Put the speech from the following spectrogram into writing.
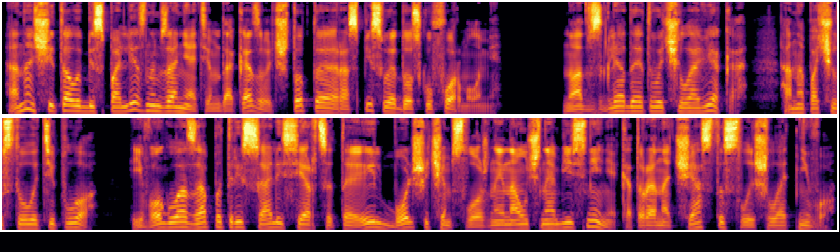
Она считала бесполезным занятием доказывать что-то, расписывая доску формулами. Но от взгляда этого человека она почувствовала тепло. Его глаза потрясали сердце Таиль больше, чем сложные научные объяснения, которые она часто слышала от него.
